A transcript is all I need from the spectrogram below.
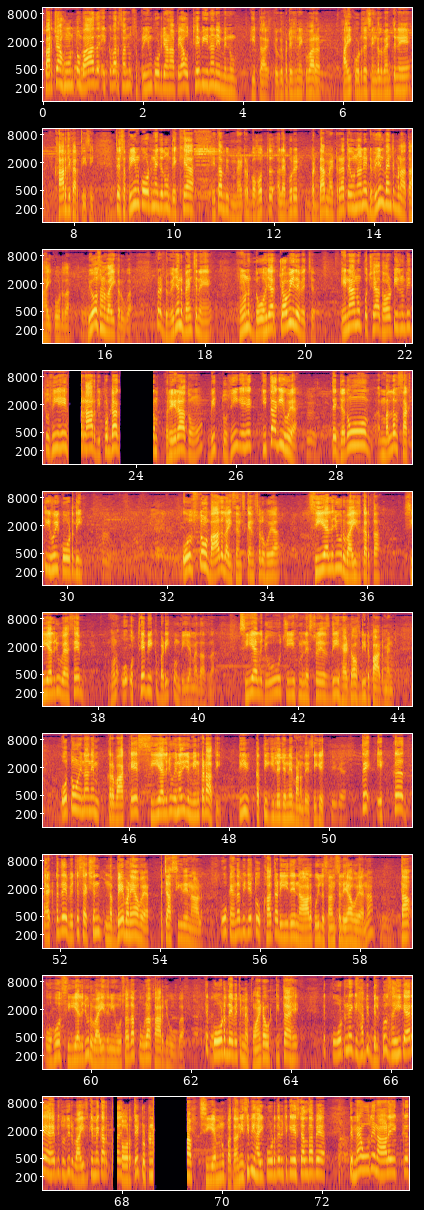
ਪਰਚਾ ਹੋਣ ਤੋਂ ਬਾਅਦ ਇੱਕ ਵਾਰ ਸਾਨੂੰ ਸੁਪਰੀਮ ਕੋਰਟ ਜਾਣਾ ਪਿਆ। ਉੱਥੇ ਵੀ ਇਹਨਾਂ ਨੇ ਮੈਨੂੰ ਕੀਤਾ ਕਿਉਂਕਿ ਪਟੀਸ਼ਨ ਇੱਕ ਵਾਰ ਹਾਈ ਕੋਰਟ ਦੇ ਸਿੰਗਲ ਬੈਂਚ ਨੇ ਖਾਰਜ ਕਰਤੀ ਸੀ। ਤੇ ਸੁਪਰੀਮ ਕੋਰਟ ਨੇ ਜਦੋਂ ਦੇਖਿਆ ਇਹ ਤਾਂ ਵੀ ਮੈਟਰ ਬਹੁਤ ਐਲੈਬੋਰੇਟ ਵੱਡਾ ਮੈਟਰ ਹੈ ਤੇ ਉਹਨਾਂ ਨੇ ਡਿਵੀਜ਼ਨ ਬੈਂਚ ਬਣਾਤਾ ਹਾਈ ਕੋਰਟ ਦਾ ਵੀ ਉਹ ਸੁਣਵਾਈ ਕਰੂਗਾ। ਪਰ ਡਿਵੀਜ਼ਨ ਬੈਂਚ ਨੇ ਹੁਣ 2024 ਦੇ ਵਿੱਚ ਇਹਨਾਂ ਨੂੰ ਪੁੱਛਿਆ ਅਥਾਰਟੀਜ਼ ਨੂੰ ਵੀ ਤੁਸੀਂ ਇਹ ਰਾਰ ਦੀ ਪੁੱਡਾ ਰੇਰਾ ਤੋਂ ਵੀ ਤੁਸੀਂ ਇਹ ਕੀਤਾ ਕੀ ਹੋਇਆ? ਤੇ ਜਦੋਂ ਮਤਲਬ ਸਖਤੀ ਹੋਈ ਕੋਰਟ ਦੀ ਉਸ ਤੋਂ ਬਾਅਦ ਲਾਇਸੈਂਸ ਕੈਨਸਲ ਹੋਇਆ। ਸੀਐਲਯੂ ਰਿਵਾਈਜ਼ ਕਰਤਾ। ਸੀਐਲਯੂ ਵੈਸੇ ਹੁਣ ਉਹ ਉੱਥੇ ਵੀ ਇੱਕ ਬੜੀ ਘੁੰਡੀ ਹੈ ਮੈਂ ਦੱਸਦਾ। CLU chief minister is the head of the department. ਉਹ ਤੋਂ ਇਹਨਾਂ ਨੇ ਕਰਵਾ ਕੇ ਸੀਐਲਯੂ ਇਹਨਾਂ ਦੀ ਜ਼ਮੀਨ ਕਢਾਤੀ। 30 31 ਕਿੱਲੇ ਜਿੰਨੇ ਬਣਦੇ ਸੀਗੇ। ਠੀਕ ਹੈ। ਤੇ ਇੱਕ ਐਕਟ ਦੇ ਵਿੱਚ ਸੈਕਸ਼ਨ 90 ਬਣਿਆ ਹੋਇਆ 85 ਦੇ ਨਾਲ। ਉਹ ਕਹਿੰਦਾ ਵੀ ਜੇ ਧੋਖਾਧੜੀ ਦੇ ਨਾਲ ਕੋਈ ਲਾਇਸੈਂਸ ਲਿਆ ਹੋਇਆ ਨਾ ਤਾਂ ਉਹ ਸੀਐਲਯੂ ਰਿਵਾਈਜ਼ ਨਹੀਂ ਹੋ ਸਕਦਾ ਪੂਰਾ ਖਾਰਜ ਹੋਊਗਾ। ਤੇ ਕੋਰਟ ਦੇ ਵਿੱਚ ਮੈਂ ਪੁਆਇੰਟ ਆਊਟ ਕੀਤਾ ਇਹ। ਤੇ ਕੋਰਟ ਨੇ ਕਿਹਾ ਵੀ ਬਿਲਕੁਲ ਸਹੀ ਕਹਿ ਰਿਹਾ ਹੈ ਵੀ ਤੁਸੀਂ ਰਿਵਾਈਜ਼ ਕਿਵੇਂ ਕਰਤਾ। ਤੌਰ ਤੇ ਟੁੱਟਣਾ ਸੀਐਮ ਨੂੰ ਪਤਾ ਨਹੀਂ ਸੀ ਵੀ ਹਾਈ ਕੋਰਟ ਦੇ ਵਿੱਚ ਕੇਸ ਚੱਲਦਾ ਪਿਆ। ਤੇ ਮੈਂ ਉਹਦੇ ਨਾਲ ਇੱਕ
